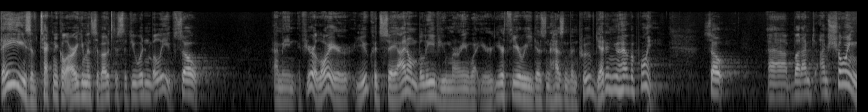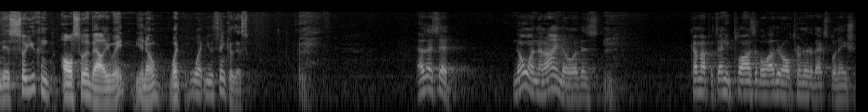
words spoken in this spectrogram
days of technical arguments about this that you wouldn't believe. So, I mean, if you're a lawyer, you could say, I don't believe you, Murray, what your, your theory doesn't, hasn't been proved yet, and you have a point. So, uh, but I'm, I'm showing this so you can also evaluate, you know, what, what you think of this. As I said, no one that I know of has come up with any plausible other alternative explanation.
